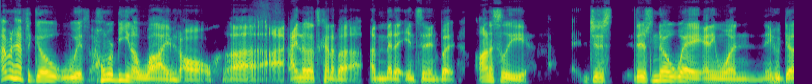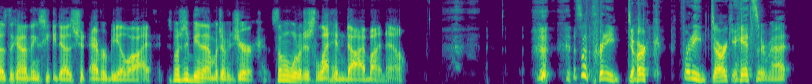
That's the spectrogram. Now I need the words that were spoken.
I'm gonna have to go with Homer being alive at all. Uh, I I know that's kind of a, a meta incident, but honestly, just there's no way anyone who does the kind of things he does should ever be alive, especially being that much of a jerk. Someone would have just let him die by now. That's a pretty dark, pretty dark answer, Matt.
